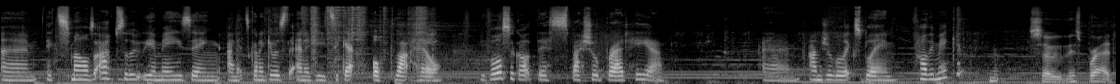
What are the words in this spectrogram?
Um, it smells absolutely amazing and it's going to give us the energy to get up that hill. We've also got this special bread here. Um, Andrew will explain how they make it. So this bread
